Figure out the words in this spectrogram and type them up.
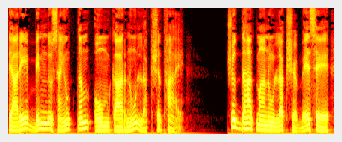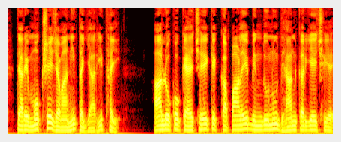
ત્યારે બિંદુ સંયુક્તમ ઓમકારનું લક્ષ્ય થાય શુદ્ધાત્માનું લક્ષ્ય બેસે ત્યારે મોક્ષે જવાની તૈયારી થઈ આ લોકો કહે છે કે કપાળે બિંદુનું ધ્યાન કરીએ છીએ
